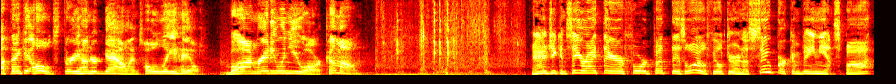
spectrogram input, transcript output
I think it holds 300 gallons. Holy hell. Boy, I'm ready when you are. Come on. As you can see right there, Ford put this oil filter in a super convenient spot.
